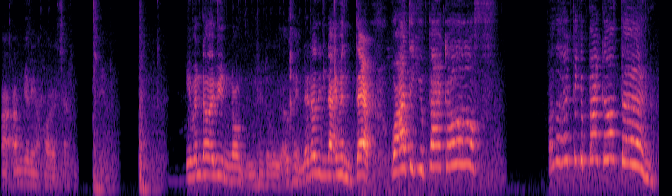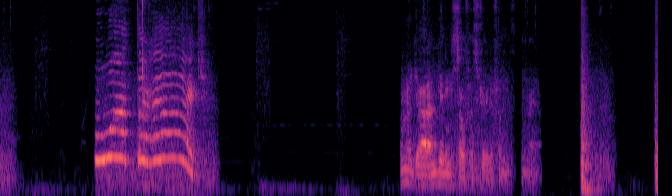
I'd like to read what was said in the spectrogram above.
I- I'm getting a heart attack. Even though if you know Nidalee, okay, Nidalee's not even there. Why did you back off? Why the heck did you back off then? What the heck? Oh my god, I'm getting so frustrated from this thing right now.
